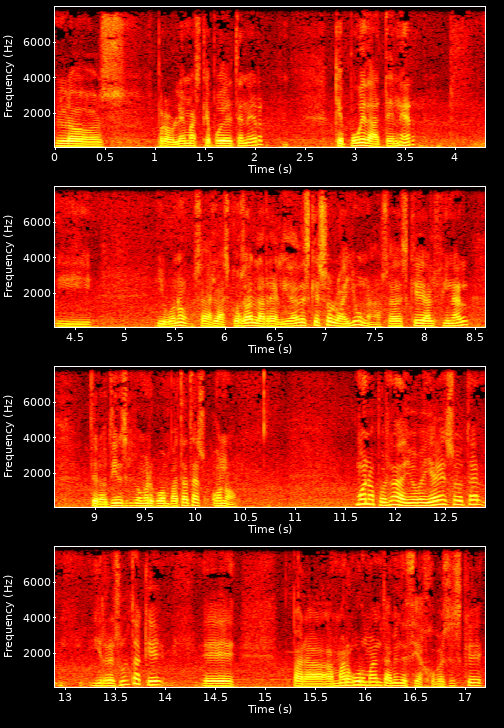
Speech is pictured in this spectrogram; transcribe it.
los problemas que puede tener, que pueda tener, y, bueno, o sea, las cosas, la realidad es que solo hay una, o sea, es que al final te lo tienes que comer con patatas o no. Bueno, pues nada, yo veía eso tal, y resulta que eh, para Mark Gurman también decía, jo, pues es que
